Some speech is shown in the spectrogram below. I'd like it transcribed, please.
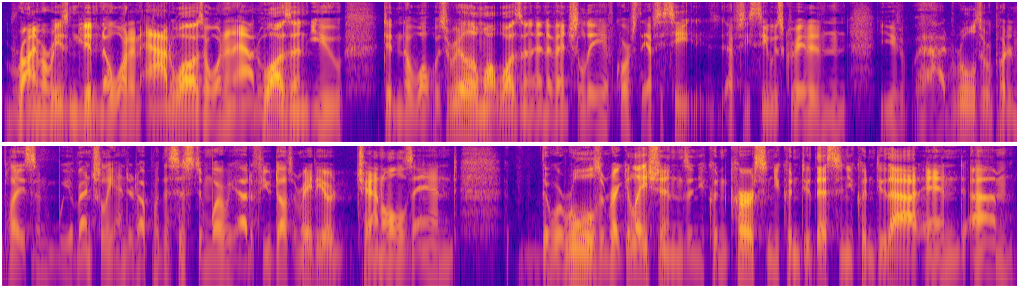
rhyme or reason. You didn't know what an ad was or what an ad wasn't. You didn't know what was real and what wasn't. And eventually, of course, the FCC FCC was created, and you had rules that were put in place. And we eventually ended up with a system where we had a few dozen radio channels, and there were rules and regulations, and you couldn't curse, and you couldn't do this, and you couldn't do that, and um,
